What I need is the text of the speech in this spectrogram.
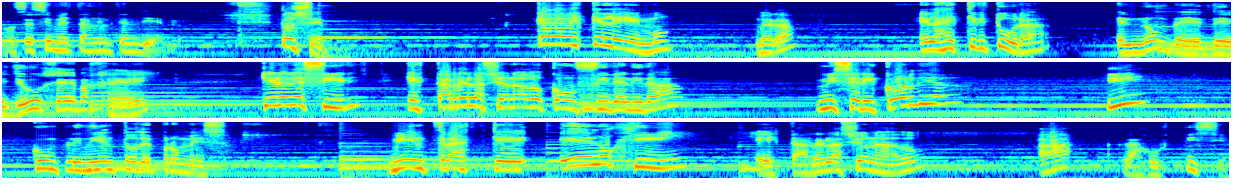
No sé si me están entendiendo. Entonces, cada vez que leemos, ¿verdad? En las escrituras, el nombre de Yuhe Bajei quiere decir que está relacionado con fidelidad, misericordia y cumplimiento de promesa. Mientras que Elohim está relacionado a la justicia.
